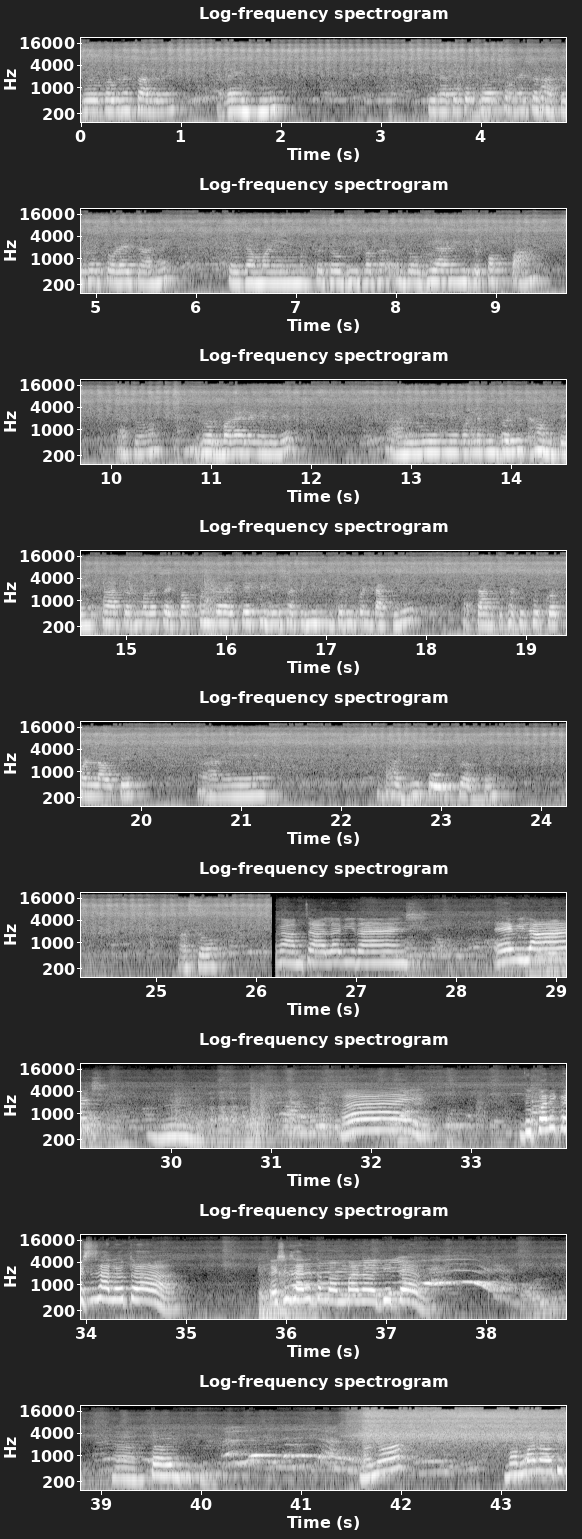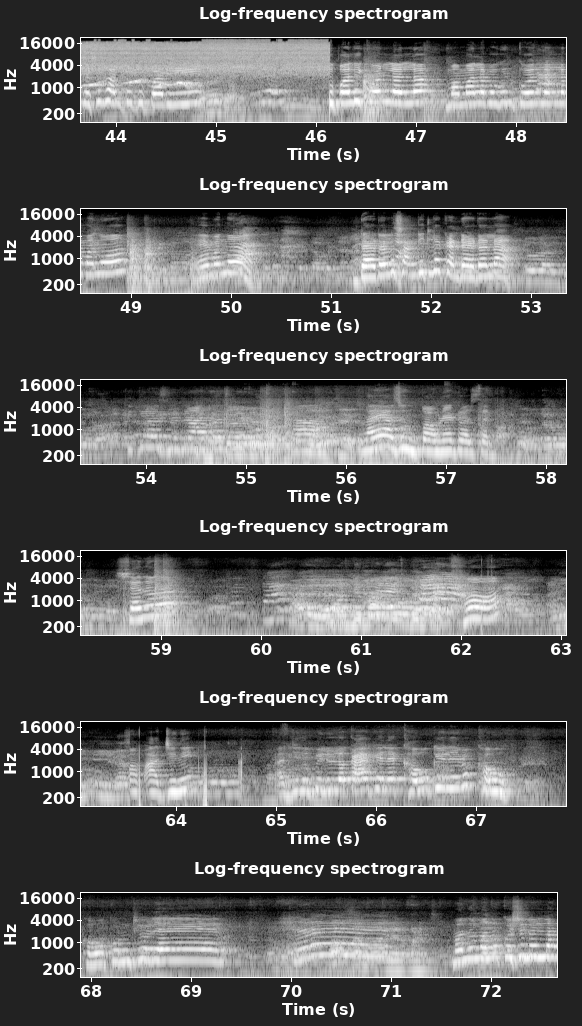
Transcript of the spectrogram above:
घर बघणं चालू आहे. रेंटनी तिला तर घर सोडायचं राहतं घर सोडायचं आहे. त्याच्यामुळे मग दोघी बघ दोघी आणि पप्पा असं घर बघायला गेलेले. आहेत. आणि मी मी म्हटलं मी घरी थांबते. का तर मला स्वयंपाक पण करायचं आहे मी खिचडी पण टाकली. आता आमच्यासाठी कुकर पण लावते. आणि भाजी पोळी करते. असं. आमचा आला विरांश. ए विलांश. हाय. दुपारी कसं झालं होतं? कसे झालं तर मम्मा नव्हती तर हां. म्हणू मम्मा नव्हती कसं झालं दुपारी? दुपारी कोण लढलं? मम्माला बघून कोण लढलं म्हणू हे म्हणू डॅडाला सांगितलं का डॅडाला? किती वाजले नाही अजून पावणे आठ वाजतात. शनू हो. आजीने? आजीने पिलूला काय केले खाऊ केले बघ खाऊ. खाऊ करून ठेवले म्हणून म्हणून कशी लढला?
